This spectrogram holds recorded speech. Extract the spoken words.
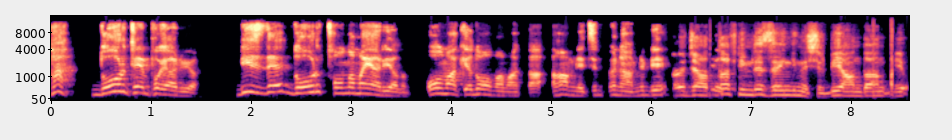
Hah, doğru tempoyu arıyor. Biz de doğru tonlamayı arayalım. Olmak ya da olmamak da Hamlet'in önemli bir Önce hatta filmde zenginleşir. Bir yandan bir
